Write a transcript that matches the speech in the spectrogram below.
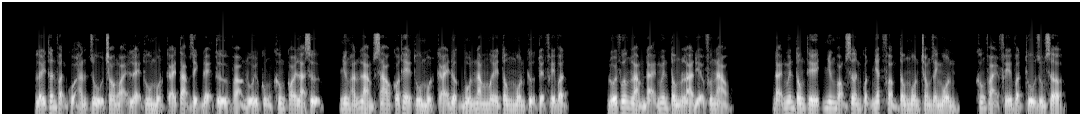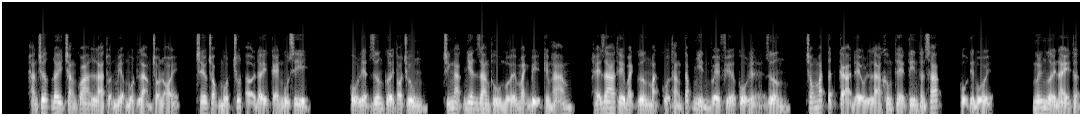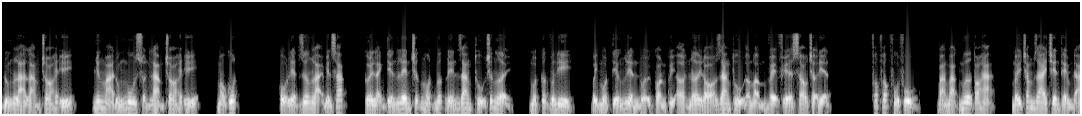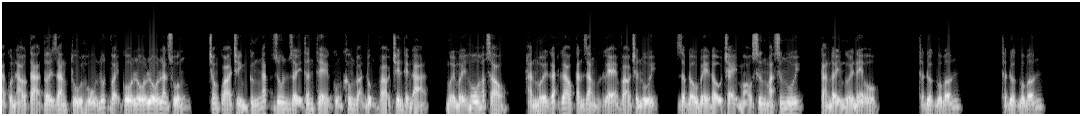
Lấy thân phận của hắn dù cho ngoại lệ thu một cái tạp dịch đệ tử vào núi cũng không coi là sự, nhưng hắn làm sao có thể thu một cái được bốn năm mươi tông môn cự tuyệt phế vật? Đối phương làm đại nguyên tông là địa phương nào? Đại nguyên tông thế nhưng vọng sơn quận nhất phẩm tông môn trong danh môn, không phải phế vật thu dung sở. Hắn trước đây chẳng qua là thuận miệng một làm trò nói t r e o chọc một chút ở đây kẻ ngu si. Cổ liệt dương cười to chung, chính ngạc nhiên giang thủ mới mạnh bị kiếm hãm, hé ra thê bạch gương mặt của thằng tắp nhìn về phía cổ liệt dương, trong mắt tất cả đều là không thể tin thần sắc, cổ tiền bối, ngươi người này thật đúng là làm cho hết ý, nhưng mà đúng ngu xuẩn làm cho hết ý, mau cút. Cổ liệt dương lại biến sắc, cười lạnh tiến lên trước một bước đến giang thủ trước người, một cước vươn đi, bịch một tiếng liền đuổi còn quỳ ở nơi đó. Giang thủ ầm ầm về phía sau trở điện. Phốc phốc phù phù, bàng bạc mưa to hạ mấy trăm giai trên thềm đá quần áo tả tơi giang thủ hũ nút vậy cô lỗ lỗ lăn xuống, trong quá trình cứng ngắc run dậy thân thể cũng không đoạn đụng vào trên thềm đá, mười mấy hô hấp sau, hắn mới gắt gao cắn răng ghé vào chân núi, dập đầu bể đầu chảy máu xương mặt xương núi càng đầy người neo. Thật được bừa bỡn, thật được bừa bỡn.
